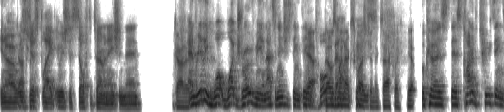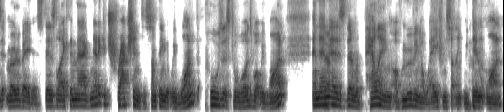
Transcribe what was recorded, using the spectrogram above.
you know, it gotcha. was just like it was just self determination, man. Got it. And really, what what drove me, and that's an interesting thing yeah, to talk That was my next because, question. Exactly. Yep. Because there's kind of two things that motivate us. There's like the magnetic attraction to something that we want that pulls us towards what we want. And then there's the repelling of moving away from something we didn't want.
